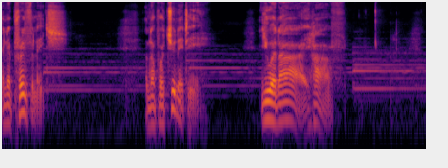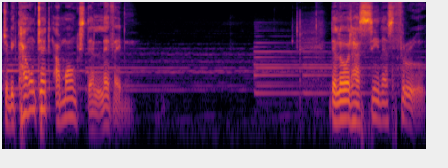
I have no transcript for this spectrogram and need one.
and a privilege, an opportunity you and I have to be counted amongst the living. The Lord has seen us through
